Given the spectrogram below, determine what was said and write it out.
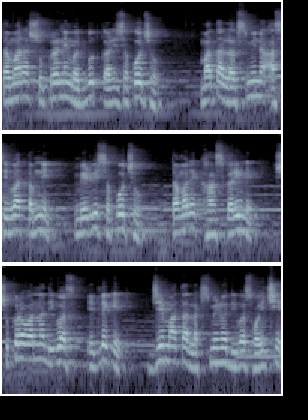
તમારા શુક્રને મજબૂત કરી શકો છો. માતા લક્ષ્મીના આશીર્વાદ તમને મેળવી શકો છો. તમારે ખાસ કરીને શુક્રવારના દિવસ એટલે કે જે માતા લક્ષ્મીનો દિવસ હોય છે,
